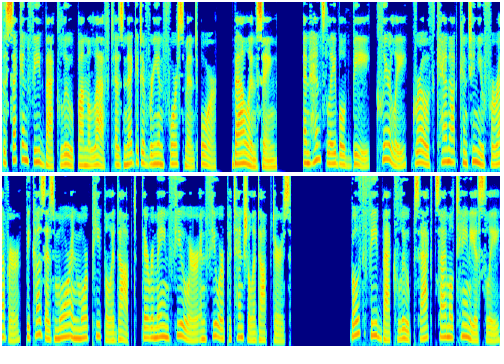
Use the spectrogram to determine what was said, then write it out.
The second feedback loop on the left is negative reinforcement or balancing and hence labeled B. Clearly, growth cannot continue forever, because as more and more people adopt, there remain fewer and fewer potential adopters. Both feedback loops act simultaneously,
